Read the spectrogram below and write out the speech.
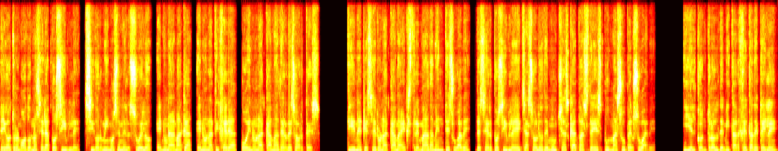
De otro modo no será posible, si dormimos en el suelo, en una hamaca, en una tijera, o en una cama de resortes. Tiene que ser una cama extremadamente suave, de ser posible hecha solo de muchas capas de espuma súper suave. Y el control de mi tarjeta de tele,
